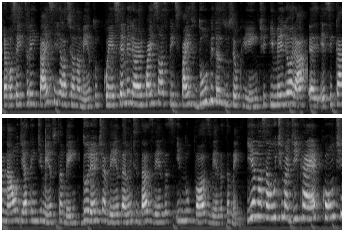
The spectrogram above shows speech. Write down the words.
para você estreitar esse relacionamento, conhecer melhor quais são as principais dúvidas do seu cliente e melhorar é, esse canal de atendimento também durante a venda, antes das vendas e no pós-venda também. E a nossa última dica é conte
